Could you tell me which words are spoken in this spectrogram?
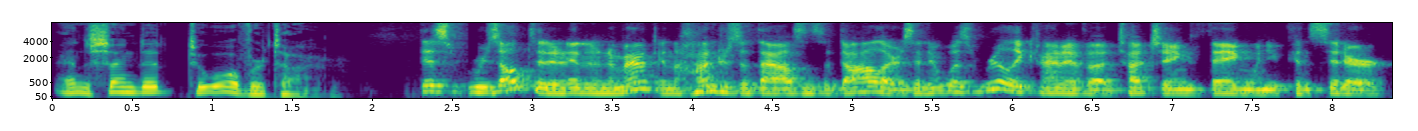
and send it to overtime. This resulted in an amount in the hundreds of thousands of dollars, and it was really kind of a touching thing when you consider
